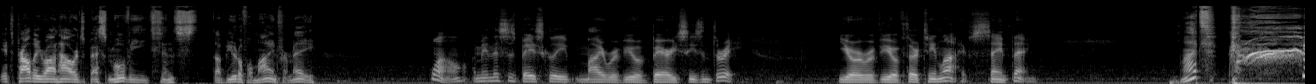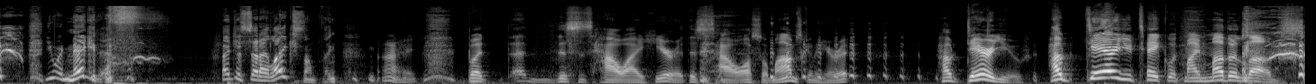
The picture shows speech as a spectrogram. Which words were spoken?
It's probably Ron Howard's best movie since A Beautiful Mind for me. Well, I mean, this is basically my review of Barry season three. Your review of Thirteen Lives, same thing. What? you were negative. I just said I like something. All right, but uh, this is how I hear it. This is how also Mom's going to hear it. How dare you? How dare you take what my mother loves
